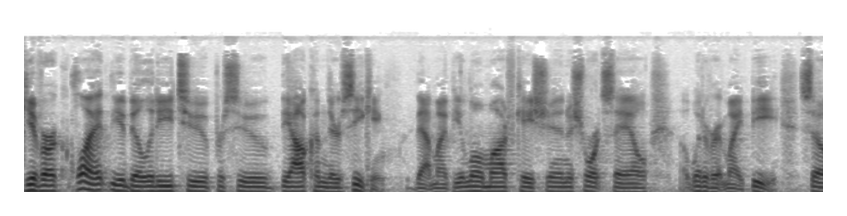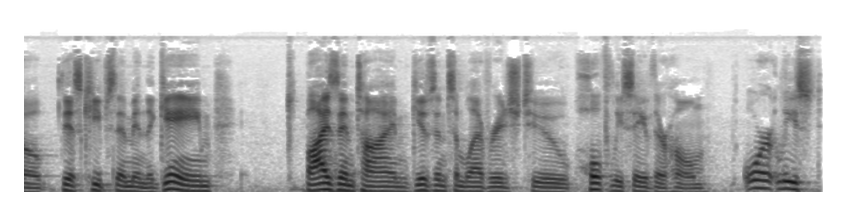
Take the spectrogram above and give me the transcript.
give our client the ability to pursue the outcome they're seeking. That might be a loan modification, a short sale, uh, whatever it might be. So this keeps them in the game buys them time, gives them some leverage to hopefully save their home or at least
